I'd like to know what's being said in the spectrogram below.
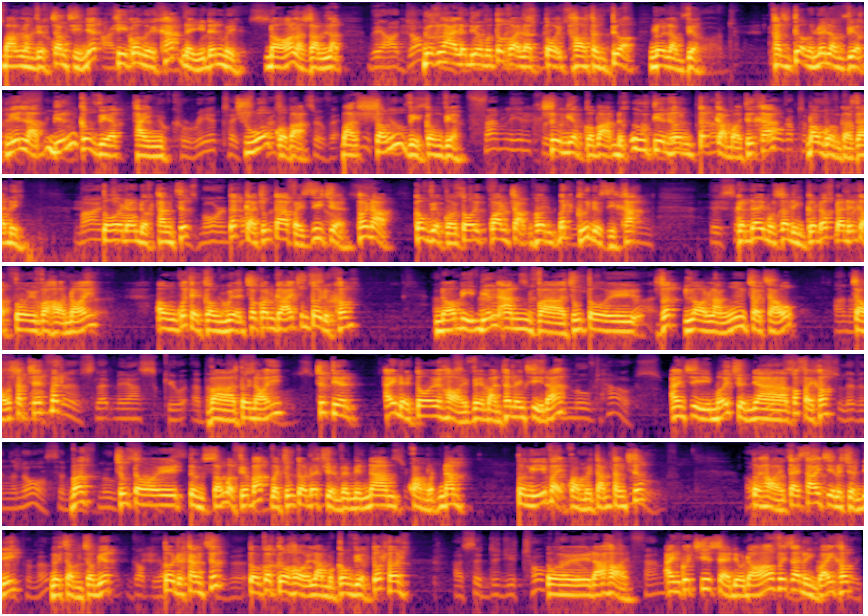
Bạn làm việc chăm chỉ nhất khi có người khác để ý đến mình. Đó là gian lận. Ngược lại là điều mà tôi gọi là tội thờ thần tượng nơi làm việc. Thần tượng ở nơi làm việc nghĩa là biến công việc thành Chúa của bạn. Bạn sống vì công việc. Sự nghiệp của bạn được ưu tiên hơn tất cả mọi thứ khác, bao gồm cả gia đình. Tôi đang được thăng chức. Tất cả chúng ta phải di chuyển. Thôi nào, công việc của tôi quan trọng hơn bất cứ điều gì khác. Gần đây một gia đình cơ đốc đã đến gặp tôi và họ nói, ông có thể cầu nguyện cho con gái chúng tôi được không? Nó bị biếng ăn và chúng tôi rất lo lắng cho cháu cháu sắp chết mất. Và tôi nói, trước tiên, hãy để tôi hỏi về bản thân anh chị đã. Anh chị mới chuyển nhà có phải không? Vâng, chúng tôi từng sống ở phía Bắc và chúng tôi đã chuyển về miền Nam khoảng một năm. Tôi nghĩ vậy khoảng 18 tháng trước. Tôi hỏi tại sao anh chị lại chuyển đi? Người chồng cho biết, tôi được thăng chức, tôi có cơ hội làm một công việc tốt hơn. Tôi đã hỏi, anh có chia sẻ điều đó với gia đình của anh không?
